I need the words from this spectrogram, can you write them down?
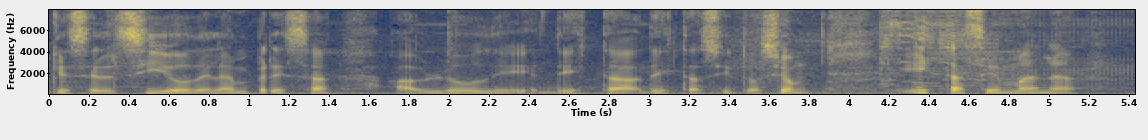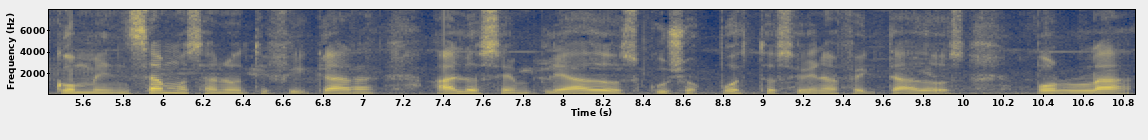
que es el CEO de la empresa, habló de, esta, de esta situación. Esta semana comenzamos a notificar a los empleados cuyos puestos se ven afectados por la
